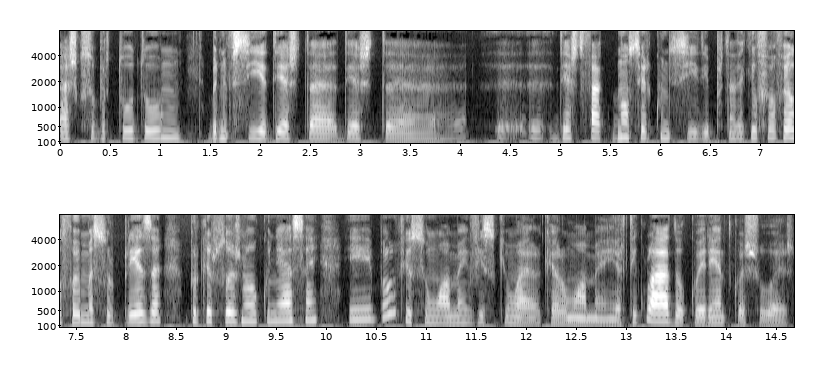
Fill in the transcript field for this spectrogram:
acho que sobretudo beneficia desta, desta eh, deste facto de não ser conhecido e portanto aquilo foi, foi uma surpresa porque as pessoas não o conhecem e bom, viu-se um homem viu-se que, um, que era um homem articulado coerente com as suas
